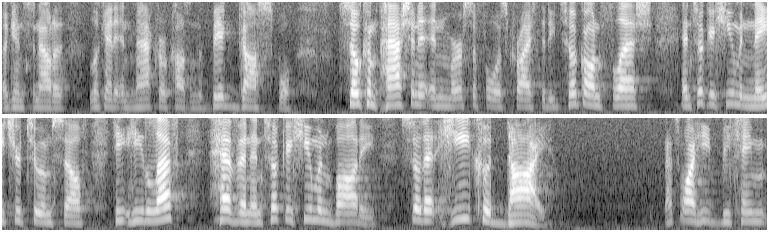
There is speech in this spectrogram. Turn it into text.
Again, so now to look at it in macrocosm, the big gospel. So compassionate and merciful is Christ that he took on flesh and took a human nature to himself. He, he left heaven and took a human body so that he could die. That's why he became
